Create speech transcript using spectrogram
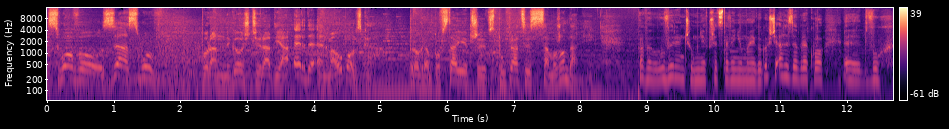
Słowo za słowo. Poranny gość radia RDN Małopolska. Program powstaje przy współpracy z samorządami. Paweł wyręczył mnie w przedstawieniu mojego gościa, ale zabrakło e, dwóch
